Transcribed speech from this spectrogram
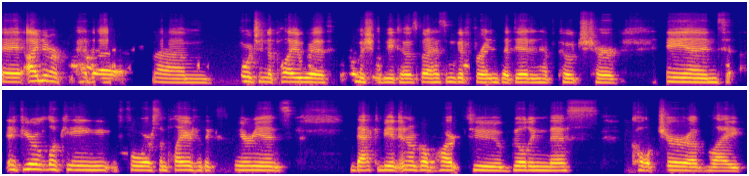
a, I never had the um, fortune to play with Michelle Betos, but I have some good friends that did and have coached her. And if you're looking for some players with experience, that can be an integral part to building this culture of like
